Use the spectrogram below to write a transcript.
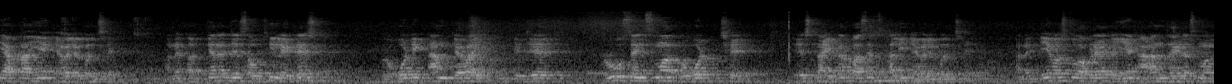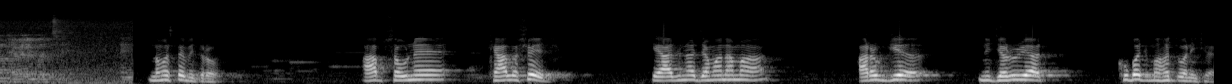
એ આપણા અહીંયા અવેલેબલ છે. અને અત્યારે જે સૌથી લેટેસ્ટ રોબોટિક આર્મ કહેવાય કે જે ટ્રુ સેન્સમાં રોબોટ છે, એ સ્ટ્રાઇકર પાસે જ ખાલી અવેલેબલ છે. અને એ વસ્તુ આપણે અહીંયા આણંદ ઝાયડસમાં અવેલેબલ છે. નમસ્તે મિત્રો. આપ સૌને ખ્યાલ હશે જ કે આજના જમાનામાં આરોગ્યની જરૂરિયાત ખૂબ જ મહત્ત્વની છે.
